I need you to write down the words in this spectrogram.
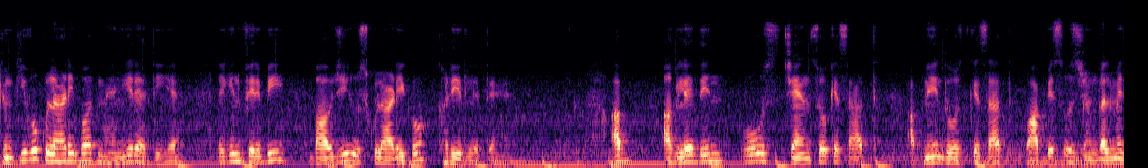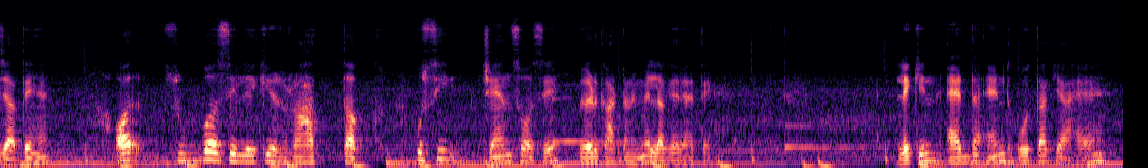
क्योंकि वो कुल्हाड़ी बहुत महँगी रहती है, लेकिन फिर भी बाबूजी उस कुल्हाड़ी को ख़रीद लेते हैं। अब अगले दिन वो उस चैनसो के साथ, अपने दोस्त के साथ वापस उस जंगल में जाते हैं और सुबह से लेकर रात तक उसी चैनसो से पेड़ काटने में लगे रहते हैं। लेकिन एट द एंड होता क्या है?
